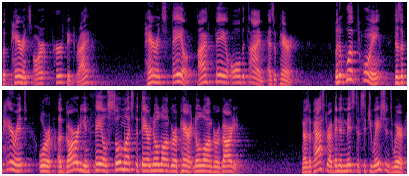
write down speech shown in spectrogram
But parents aren't perfect, right? Parents fail. I fail all the time as a parent. But at what point does a parent or a guardian fail so much that they are no longer a parent, no longer a guardian? Now, as a pastor, I've been in the midst of situations where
